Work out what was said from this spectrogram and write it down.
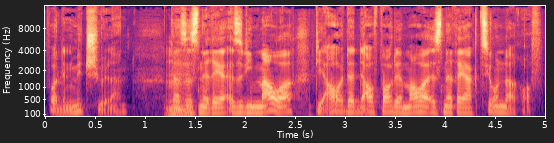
vor den Mitschülern. Das mhm. ist eine Re also die Mauer, die, der Aufbau der Mauer ist eine Reaktion darauf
